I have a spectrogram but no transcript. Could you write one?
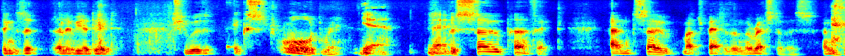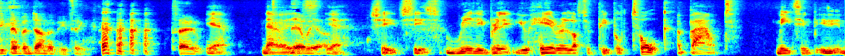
things that Olivia did. She was extraordinary. yeah It yeah was so perfect and so much better than the rest of us. And she'd never done anything. So, yeah no There we are. yeah she she's really brilliant. You hear a lot of people talk about. Meeting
